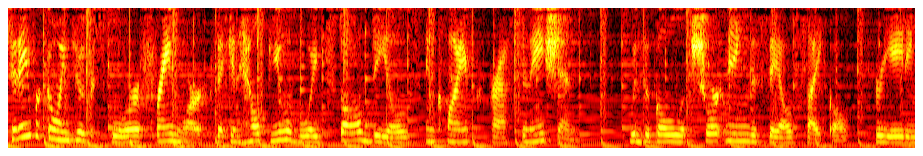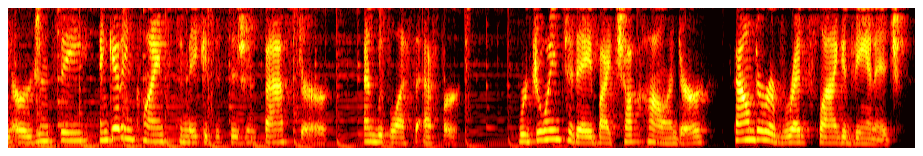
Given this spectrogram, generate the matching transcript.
Today, we're going to explore a framework that can help you avoid stalled deals and client procrastination with the goal of shortening the sales cycle, creating urgency, and getting clients to make a decision faster and with less effort. We're joined today by Chuck Hollander, founder of Red Flag Advantage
